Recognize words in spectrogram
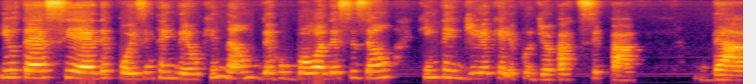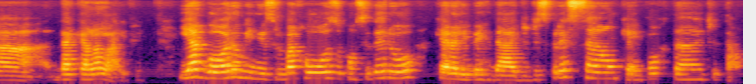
e o TSE depois entendeu que não, derrubou a decisão que entendia que ele podia participar da, daquela live. E agora o ministro Barroso considerou que era liberdade de expressão, que é importante e tal.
